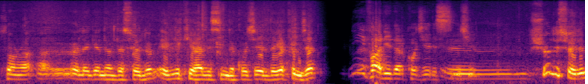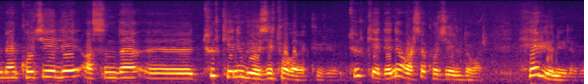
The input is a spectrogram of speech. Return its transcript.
Sonra e, öyle genelde söylüyorum. Evlilik ihalesini de Kocaeli'de yapınca ifade eder Kocaeli sizin için? ee, şöyle söyleyeyim ben Kocaeli aslında e, Türkiye'nin bir özeti olarak görüyorum. Türkiye'de ne varsa Kocaeli'de var. Her yönüyle bu.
